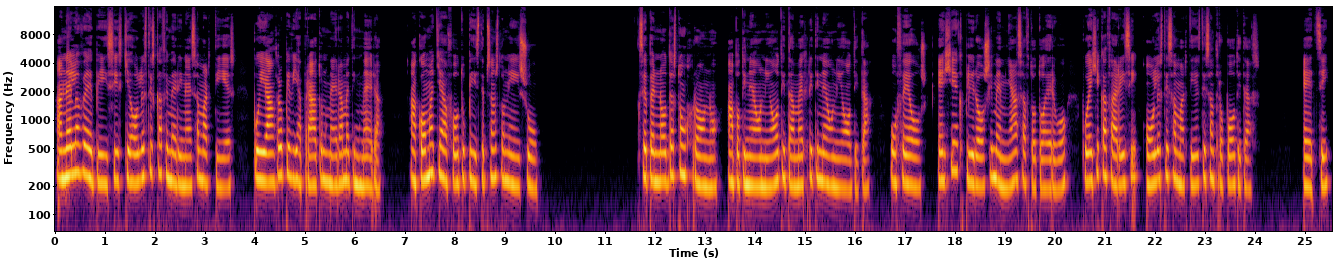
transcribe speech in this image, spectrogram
ανέλαβε επίσης και όλες τις καθημερινές αμαρτίες που οι άνθρωποι διαπράττουν μέρα με την μέρα, ακόμα και αφότου πίστεψαν στον Ιησού. Ξεπερνώντας τον χρόνο από την αιωνιότητα μέχρι την αιωνιότητα, ο Θεός έχει εκπληρώσει με μια σε αυτό το έργο που έχει καθαρίσει όλες τις αμαρτίες της ανθρωπότητας. Έτσι,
